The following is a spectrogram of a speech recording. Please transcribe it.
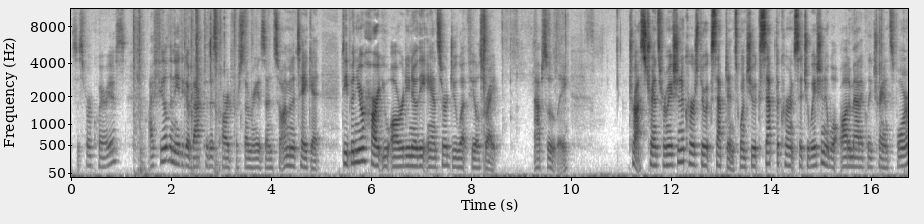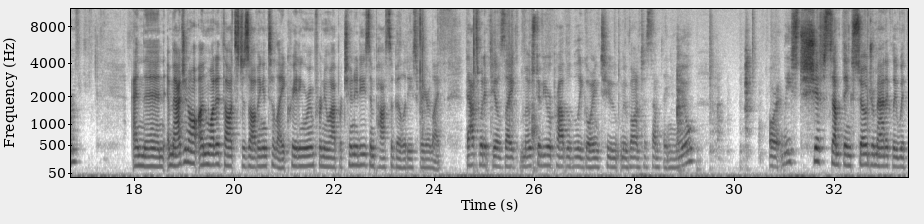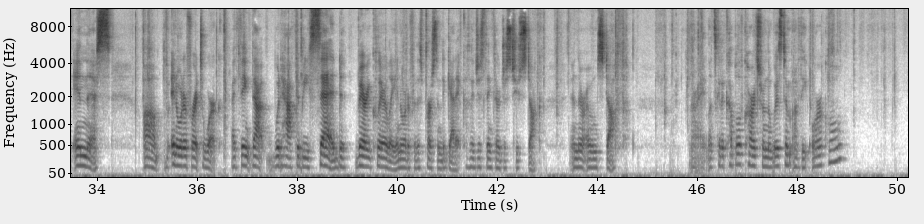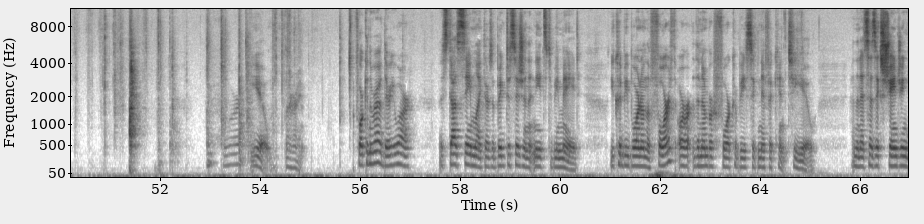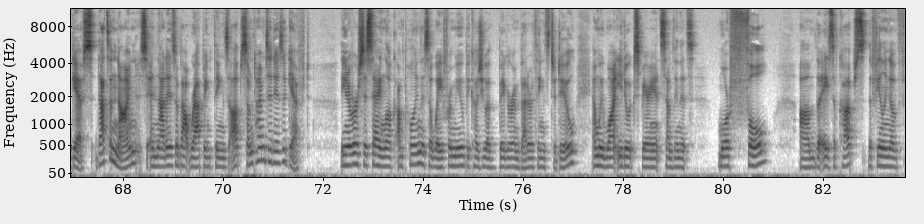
This is for Aquarius. I feel the need to go back to this card for some reason, so I'm going to take it. Deep in your heart, you already know the answer. Do what feels right. Absolutely. Trust. Transformation occurs through acceptance. Once you accept the current situation, it will automatically transform. And then imagine all unwanted thoughts dissolving into light, creating room for new opportunities and possibilities for your life. That's what it feels like. Most of you are probably going to move on to something new or at least shift something so dramatically within this um, in order for it to work. I think that would have to be said very clearly in order for this person to get it because I just think they're just too stuck in their own stuff. All right, let's get a couple of cards from the Wisdom of the Oracle. For you. All right. Fork in the road, there you are. This does seem like there's a big decision that needs to be made. You could be born on the fourth, or the number four could be significant to you. And then it says exchanging gifts. That's a nine, and that is about wrapping things up. Sometimes it is a gift. The universe is saying, Look, I'm pulling this away from you because you have bigger and better things to do. And we want you to experience something that's more full. Um, the Ace of Cups, the feeling of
